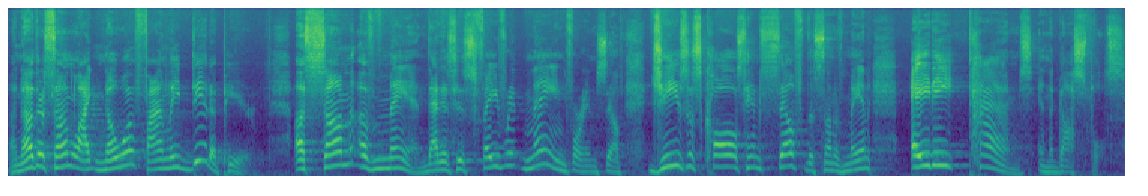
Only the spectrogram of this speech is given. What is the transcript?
Another son like Noah finally did appear. A son of man, that is his favorite name for himself. Jesus calls himself the Son of Man 80 times in the Gospels.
